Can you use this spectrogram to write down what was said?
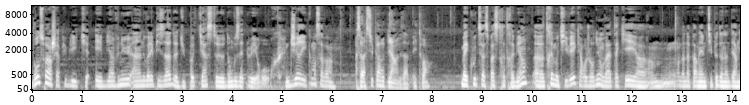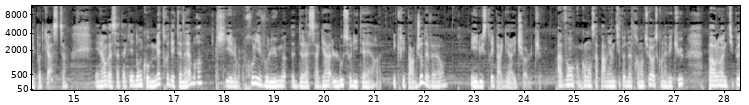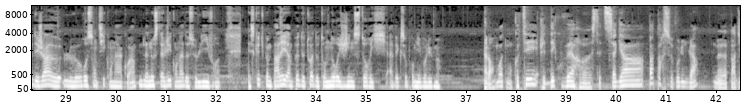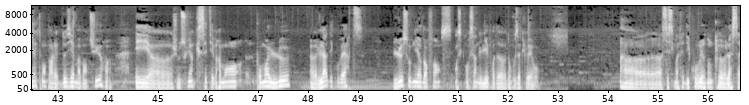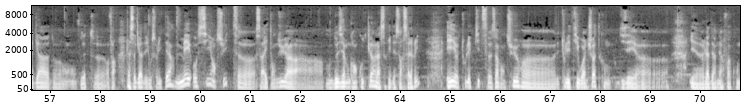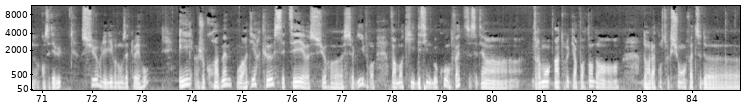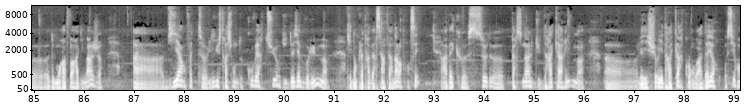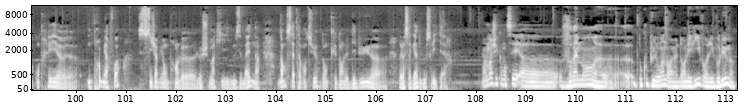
Bonsoir cher public et bienvenue à un nouvel épisode du podcast dont vous êtes le héros. Jerry, comment ça va? Ça va super bien, Xav. Et toi? Bah écoute, ça se passe très très bien, euh, très motivé car aujourd'hui on va attaquer, euh, on en a parlé un petit peu dans notre dernier podcast, et là on va s'attaquer donc au Maître des Ténèbres, qui est le premier volume de la saga Loup solitaire, écrit par Joe Dever et illustré par Gary Chalk. Avant qu'on commence à parler un petit peu de notre aventure et ce qu'on a vécu, parlons un petit peu déjà euh, le ressenti qu'on a, quoi, hein, la nostalgie qu'on a de ce livre. Est-ce que tu peux me parler un peu de toi, de ton origin story avec ce premier volume? Alors moi, de mon côté, j'ai découvert euh, cette saga, pas par ce volume-là, mais par directement par la deuxième aventure. Et euh, je me souviens que c'était vraiment, pour moi, le euh, la découverte, le souvenir d'enfance en ce qui concerne les livres dont vous êtes le héros. Euh, c'est ce qui m'a fait découvrir donc euh, la saga dont vous êtes euh, enfin la saga des loups solitaires mais aussi ensuite euh, ça a étendu à mon deuxième grand coup de cœur la série des sorcelleries et tous les petites aventures tous les petits one shot comme vous disiez la dernière fois qu'on s'était vu sur les livres dont vous êtes le héros. Et je crois même pouvoir dire que c'était sur ce livre, enfin moi qui dessine beaucoup en fait, c'était un vraiment un truc important dans dans la construction en fait de de mon rapport à l'image via en fait l'illustration de couverture du deuxième volume qui est donc la traversée infernale en français avec euh, ce euh, personnage du Dracarim euh, les chevaliers Dracar que l'on va d'ailleurs aussi rencontrer une première fois si jamais on prend le, chemin qui nous mène dans cette aventure, donc dans le début de la saga du loup solitaire. Moi j'ai commencé euh, vraiment euh, beaucoup plus loin dans, les livres, les volumes.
